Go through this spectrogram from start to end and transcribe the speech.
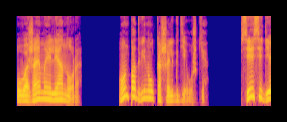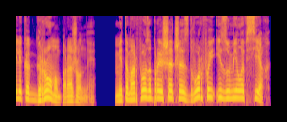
уважаемая Леонора». Он подвинул кошель к девушке. Все сидели как громом пораженные. Метаморфоза, происшедшая с Дворфой, изумила всех,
